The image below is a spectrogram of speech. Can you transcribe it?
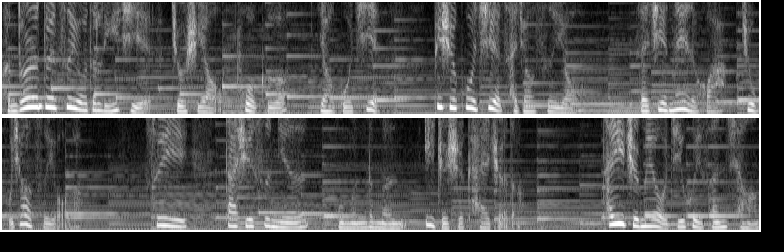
很多人对自由的理解就是要破格，要过界，必须过界才叫自由，在界内的话就不叫自由了。所以大学四年，我们的门一直是开着的，他一直没有机会翻墙。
